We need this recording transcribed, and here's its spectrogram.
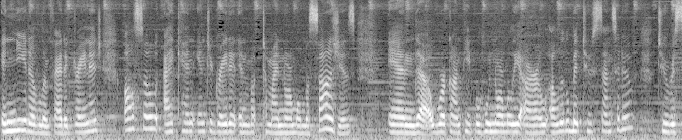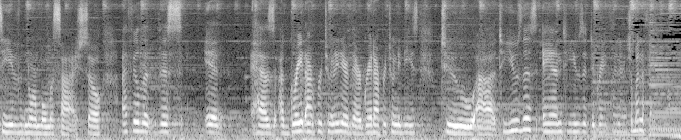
in need of lymphatic drainage. Also, I can integrate it into my normal massages and uh, work on people who normally are a, little bit too sensitive to receive normal massage. So I feel that this it has a great opportunity, or there are great opportunities to uh, to use this and to use it to great financial benefit.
